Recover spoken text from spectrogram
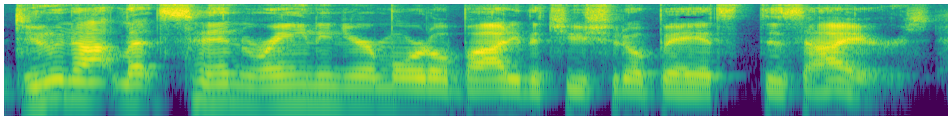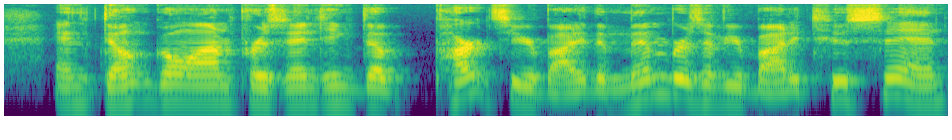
do not let sin reign in your mortal body that you should obey its desires. And don't go on presenting the parts of your body, the members of your body, to sin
